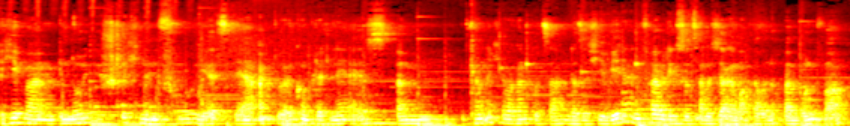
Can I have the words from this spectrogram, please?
hier beim neu gestrichenen Flur jetzt, der aktuell komplett leer ist, ähm, kann ich aber ganz kurz sagen, dass ich hier weder ein freiwilliges soziales Jahr gemacht habe, noch beim Bund war.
